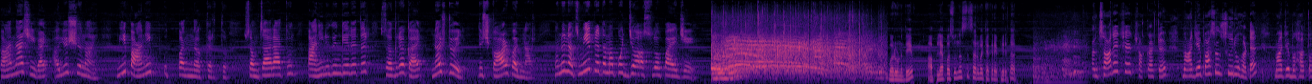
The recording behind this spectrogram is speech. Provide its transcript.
पाण्याशिवाय आयुष्य नाही. मी पाणी उत्पन्न करतो. संसारातून पाणी निघून गेले तर सगळं काय नष्ट होईल दुष्काळ पडणार. म्हणूनच मी प्रथम पूज्य असलो पाहिजे. वरुणदेव आपल्यापासूनच सर्व चक्रे फिरतात. संसाराचे चक्र माझ्यापासून सुरू होते माझे महत्त्व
